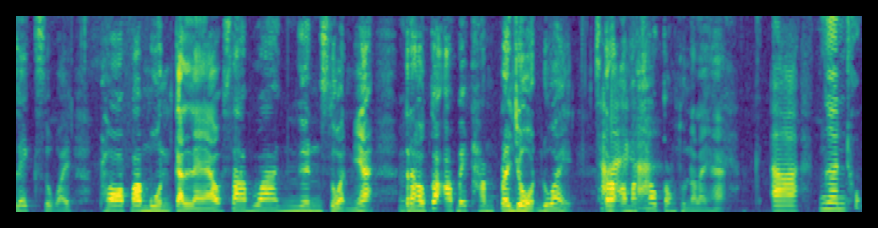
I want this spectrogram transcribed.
เลขสวย พอประมูลกันแล้ว ทราบว่าเงินส่วนเนี้ยเราก็เอาไปทำประโยชน์ด้วย ใช่เราเอามาค่ะ เข้ากองทุนอะไรฮะ เอ่อเงินทุก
